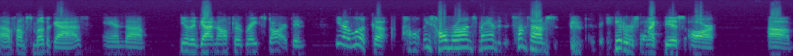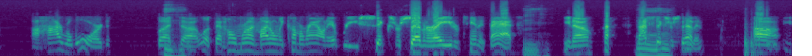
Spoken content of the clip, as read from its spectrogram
uh, from some other guys, and uh, you know they've gotten off to a great start. And you know, look, uh, these home runs, man. Sometimes hitters like this are um, a high reward, but Mm-hmm. uh, look, that home run might only come around every six or seven or eight or ten at bats. Mm-hmm. You know, not six or seven. Uh, you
